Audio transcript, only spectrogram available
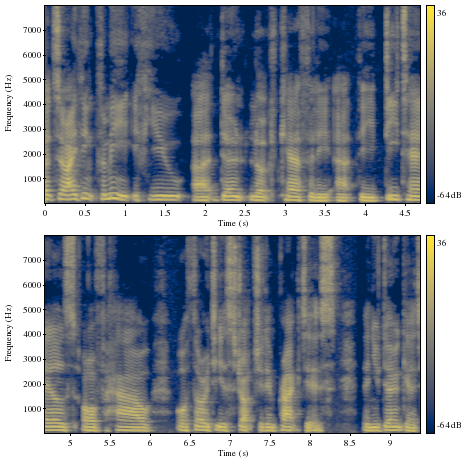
but so I think for me, if you uh, don't look carefully at the details of how authority is structured in practice, then you don't get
